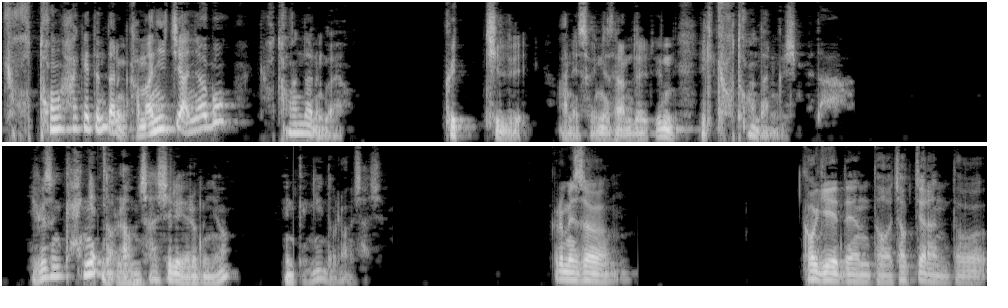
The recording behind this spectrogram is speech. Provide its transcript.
교통하게 된다는 거. 가만히 있지 않냐고 교통한다는 거예요. 그 진리 안에 서 있는 사람들은 이렇게 교통한다는 것입니다. 이것은 굉장히 놀라운 사실이에요, 여러분요. 굉장히 놀라운 사실. 그러면서 거기에 대한 더 적절한 더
